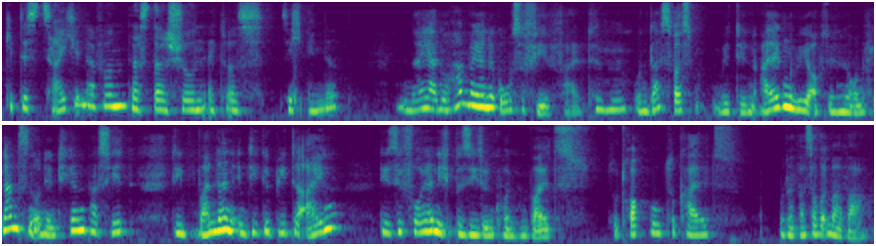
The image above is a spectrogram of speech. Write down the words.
gibt es Zeichen davon, dass da schon etwas sich ändert? Naja, nun haben wir ja eine große Vielfalt. Und das, was mit den Algen wie auch den höheren Pflanzen und den Tieren passiert, die wandern in die Gebiete ein, die sie vorher nicht besiedeln konnten, weil es zu trocken, zu kalt oder was auch immer war.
